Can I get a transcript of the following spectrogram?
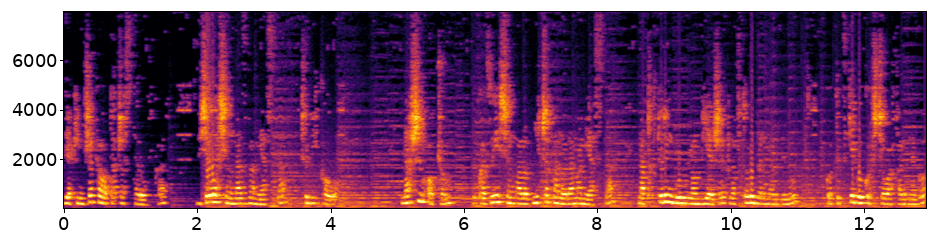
w jakim rzeka otacza Starówka, wzięła się nazwa miasta, czyli koło. Naszym oczom ukazuje się malownicza panorama miasta, nad którym górują wieże klasztoru Bernardynów, gotyckiego kościoła farnego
